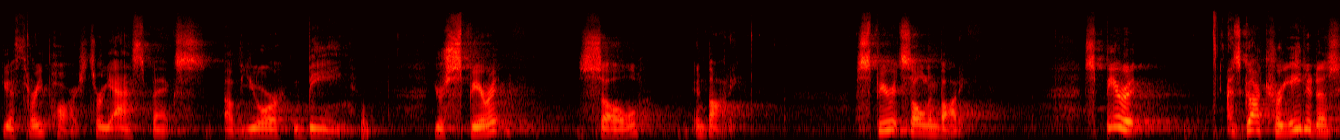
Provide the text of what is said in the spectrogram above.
You have three parts, three aspects of your being your spirit, soul, and body. Spirit, soul, and body. Spirit, as God created us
